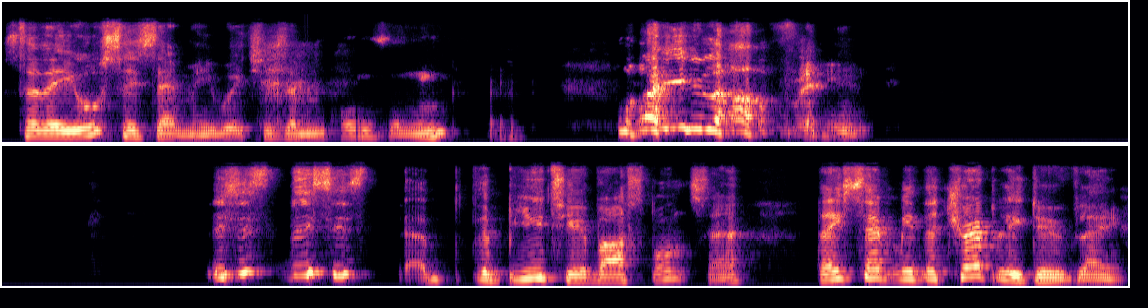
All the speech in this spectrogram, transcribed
So they also sent me, which is amazing. Why are you laughing? This is this is uh, the beauty of our sponsor. They sent me the Trebly Doublet.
